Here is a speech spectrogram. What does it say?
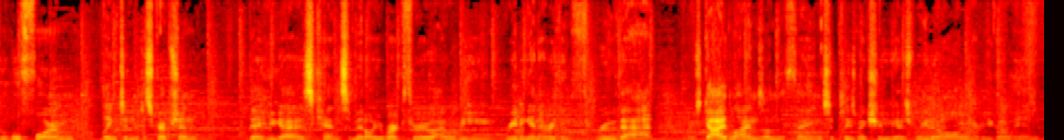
Google form linked in the description that you guys can submit all your work through. I will be reading in everything through that. There's guidelines on the thing, so please make sure you guys read it all whenever you go in,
